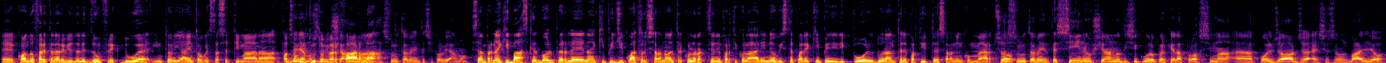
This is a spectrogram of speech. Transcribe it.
Eh, quando farete la review delle Zone Freak 2, in teoria entro questa settimana, facciamo Vediamo di tutto per riusciamo, farla. ma assolutamente ci proviamo. Sempre Nike Basketball, per le Nike PG4 ci saranno altre colorazioni particolari, ne ho viste parecchie ai piedi di Paul durante le partite, saranno in commercio. Assolutamente sì, ne usciranno di sicuro perché la prossima eh, Paul George esce se non sbaglio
